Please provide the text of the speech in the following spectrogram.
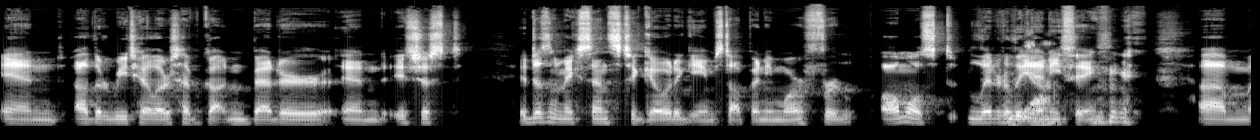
and other retailers have gotten better and it's just it doesn't make sense to go to GameStop anymore for almost literally yeah. anything. um,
